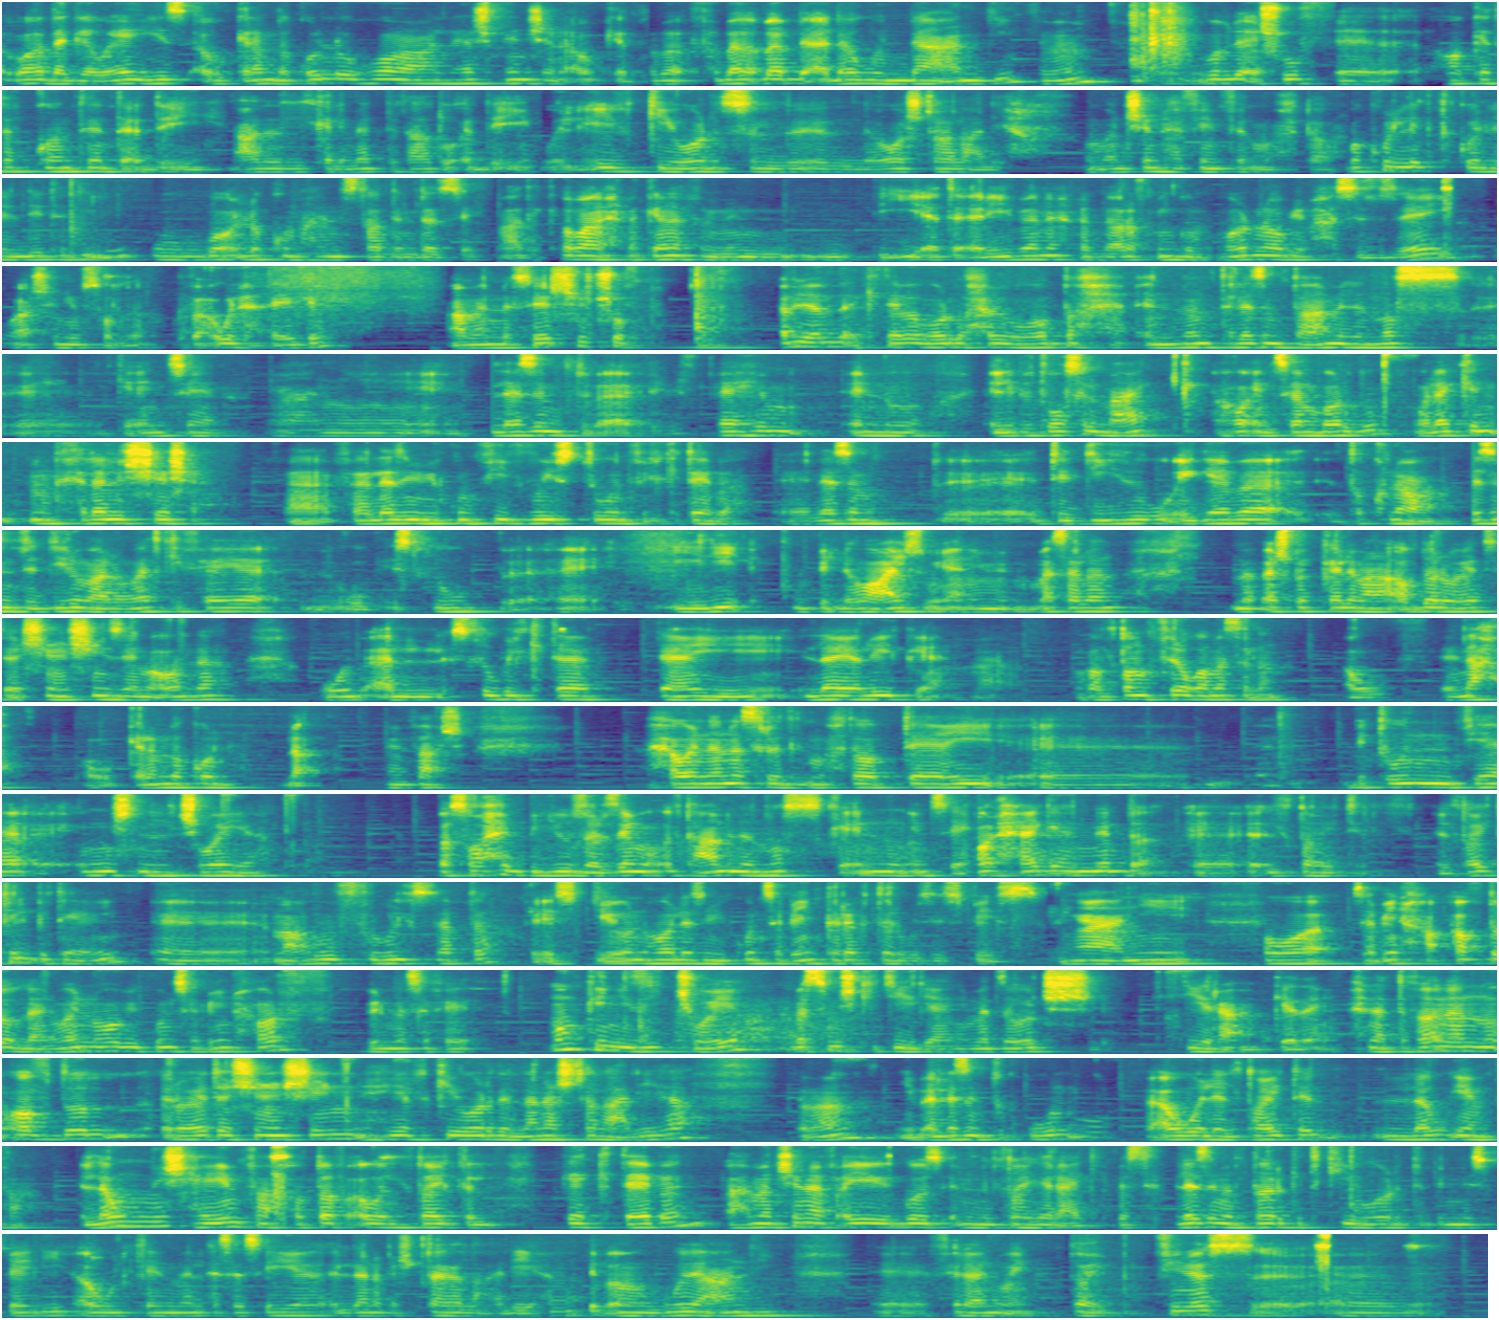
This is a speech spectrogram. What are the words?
واخدة جوائز أو الكلام ده كله وهو ما عملهاش mention أو كده. فب- فببدا أدون ده عندي تمام؟ وببدأ أشوف آه، هو كتب content قد إيه عدد الكلمات بتاعته قد إيه وايه ال keywords اللي هو اشتغل عليها و mention ها فين في المحتوى. ب collect كل ال data دي وبقول لكم هنستخدم ده إزاي بعد كده. طبعا إحنا كده في من دقيقة تقريبا إحنا بنعرف مين جمهورنا وبيبحث إزاي وعشان يوصل لنا. فأول حاجة عملنا search وشفنا. قبل ما أبدأ الكتابة برضه حابب أوضح إن أنت لازم تعامل النص آه، كإنسان. يعني لازم تبقى فاهم إنه اللي بيتواصل معاك هو إنسان برضه ولكن من خلال الشاشة. فلازم يكون في فويس تون في الكتابة. آه، لازم تديله إجابة تقنعه. لازم تديله معلومات كفاية وبأسلوب آه، يليق باللي هو عايزه. يعني مثلا ما بقاش بتكلم على أفضل روايات 2020 زي ما قلنا ويبقى الأسلوب الكتابه بتاعي لا يليق يعني غلطان في لغة مثلا أو في نحو أو الكلام ده كله لا ما ينفعش. احاول إن أنا أسرد المحتوى بتاعي آه، ب tone فيها emotional شوية بصاحب ال user زي ما قلت عامل النص كأنه إنسان. أول حاجة هنبدا آه، ال title. ال title بتاعي آه، معروف rules ثابتة في ال SEO إن هو لازم يكون 70 character with space يعني هو 70 ح- أفضل عنوان إن هو بيكون 70 حرف بالمسافات. ممكن يزيد شوية بس مش كتير يعني ما تزودش كتير عن كده يعني. إحنا اتفقنا انه أفضل روايات 2020 هي ال keyword اللي أنا اشتغل عليها تمام؟ يبقى لازم تكون في أول ال title لو ينفع. لو مش هينفع أحطها في أول ال title ككتابة ه mention ها في أي جزء من ال title عادي بس لازم ال target keyword بالنسبة لي أو الكلمة الأساسية اللي أنا بشتغل عليها تبقى موجودة عندي آه، في العنوان. طيب في ناس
